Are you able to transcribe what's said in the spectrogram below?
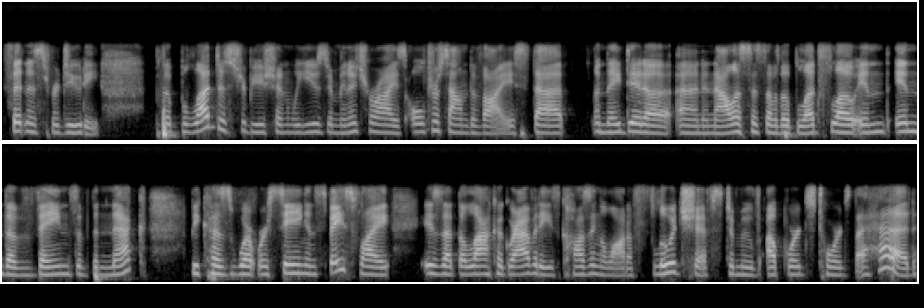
fitness for duty. The blood distribution, we used a miniaturized ultrasound device that and they did a, an analysis of the blood flow in in the veins of the neck because what we're seeing in spaceflight is that the lack of gravity is causing a lot of fluid shifts to move upwards towards the head.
